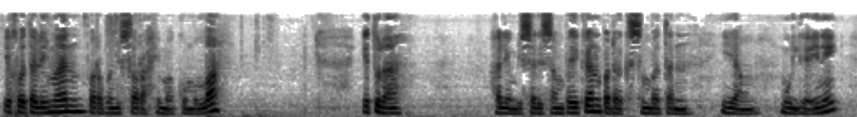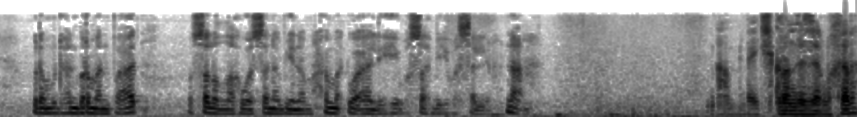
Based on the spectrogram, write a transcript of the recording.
Ikhwatal iman, para pemirsa rahimakumullah. Itulah hal yang bisa disampaikan pada kesempatan yang mulia ini. Mudah-mudahan bermanfaat. Wassallallahu wasallam Muhammad wa alihi wa sahbihi wasallam. Naam. Nah, baik, syukran jazakallahu khair.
